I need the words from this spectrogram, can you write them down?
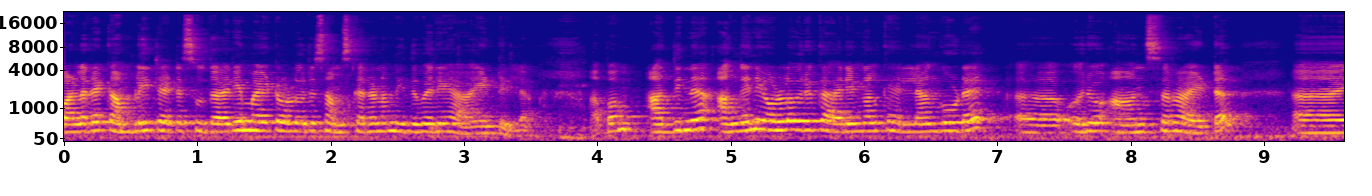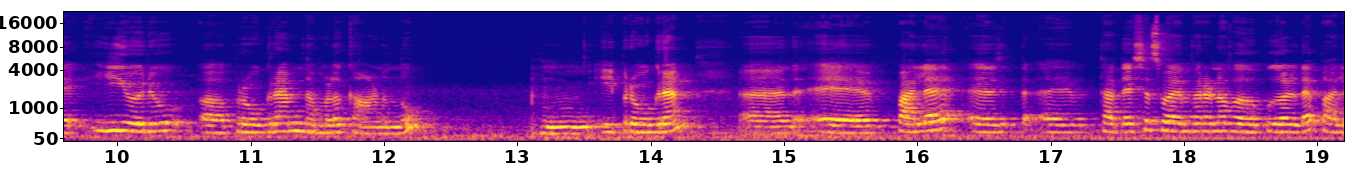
വളരെ കംപ്ലീറ്റ് ആയിട്ട് സുതാര്യമായിട്ടുള്ള ഒരു സംസ്കരണം ഇതുവരെ ആയിട്ടില്ല. അപ്പം അതിന് അങ്ങനെയുള്ള ഒരു കാര്യങ്ങൾക്ക് എല്ലാം കൂടെ ഒരു ആൻസറായിട്ട് ഈ ഒരു പ്രോഗ്രാം നമ്മൾ കാണുന്നു. ഈ പ്രോഗ്രാം പല തദ്ദേശ സ്വയംഭരണ വകുപ്പുകളുടെ പല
